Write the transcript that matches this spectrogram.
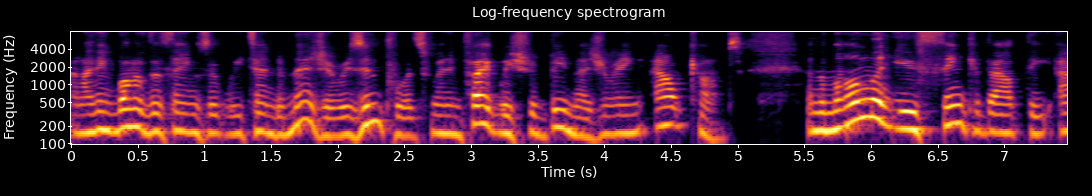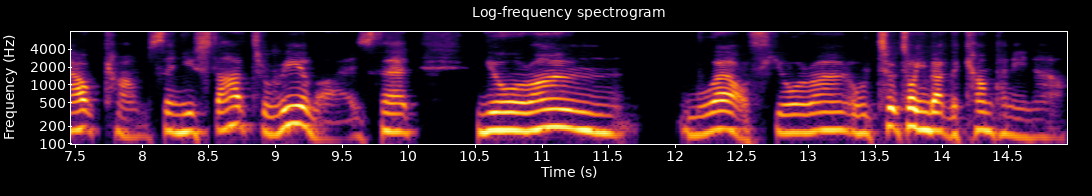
And I think one of the things that we tend to measure is inputs when in fact we should be measuring outcomes. And the moment you think about the outcomes, then you start to realize that your own wealth, your own, or talking about the company now,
